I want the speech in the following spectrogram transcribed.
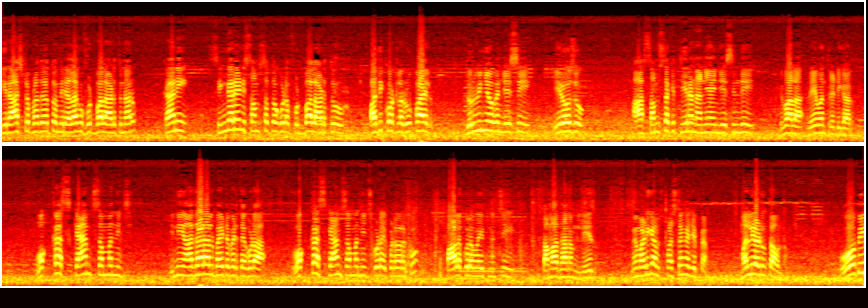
ఈ రాష్ట్ర ప్రజలతో మీరు ఎలాగో ఫుట్బాల్ ఆడుతున్నారు? కానీ సింగరేణి సంస్థతో కూడా ఫుట్బాల్ ఆడుతూ పది కోట్ల రూపాయలు దుర్వినియోగం చేసి ఈరోజు ఆ సంస్థకి తీరని అన్యాయం చేసింది ఇవాళ రేవంత్ రెడ్డి గారు. ఒక్క స్కామ్కి సంబంధించి ఇన్ని ఆధారాలు బయట పెడితే కూడా ఒక్క స్కామ్ సంబంధించి కూడా ఇప్పటివరకు పాలకుల వైపు నుంచి సమాధానం లేదు. మేము అడిగాం స్పష్టంగా చెప్పాం. మళ్ళీ అడుగుతా ఉన్నాం. ఓబీ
